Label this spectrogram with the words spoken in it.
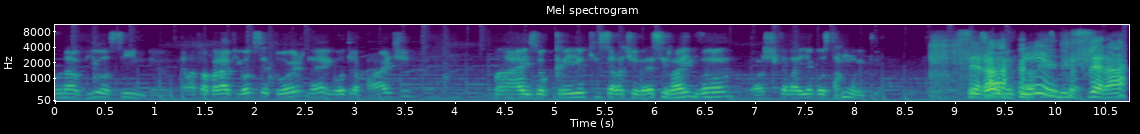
no navio, assim, ela trabalhava em outro setor, né, em outra parte. Mas eu creio que se ela tivesse lá em van, eu acho que ela ia gostar muito. Será? Será?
